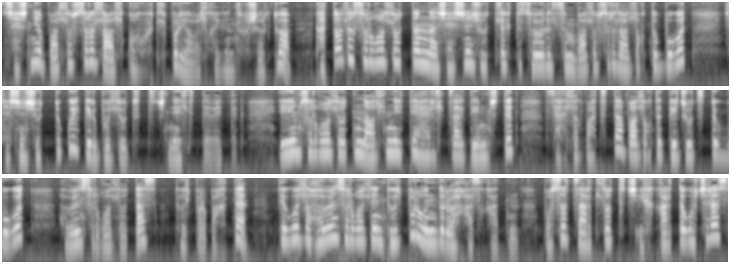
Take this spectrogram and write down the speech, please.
шашны боловсрал олгох хөтөлбөр явуулахыг нь зөвшөөрдөг. Католик сургуулиуд нь шашин шүтлэгт суурилсан боловсрал олгодог бөгөөд шашин шүтдэггүй гэр бүлүүдэд ч нээлттэй байдаг. Ийм сургуулиуд нь олон нийтийн харилцааг дэмждэг, сахилга баттай болгодог гэж үздэг бөгөөд хувийн сургуулиудаас төлбөр багтай. Тэгвэл хувийн сургуулийн төлбөр өндөр байхаас гадна бусад зардлууд ч их гардаг учраас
